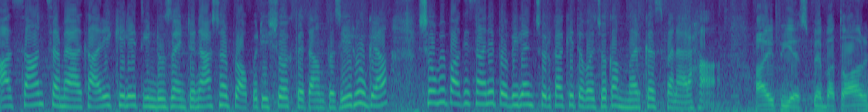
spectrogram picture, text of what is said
आसान सरमाकारी के लिए तीन रोज़ा इंटरनेशनल प्रॉपर्टी शो अख्ताम पजीर हो गया। शो में पाकिस्तानी पवेलियन चुरका की तवज्जो का मरकज़ बना रहा। आई पी एस में बतौर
